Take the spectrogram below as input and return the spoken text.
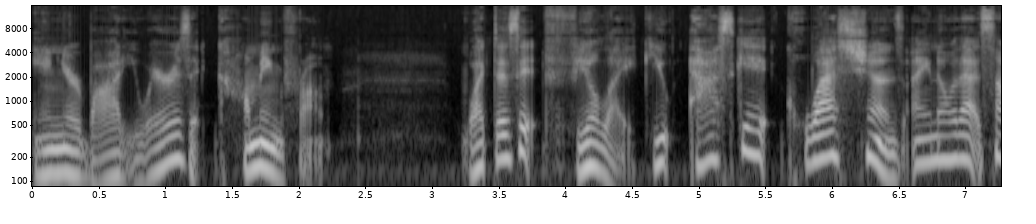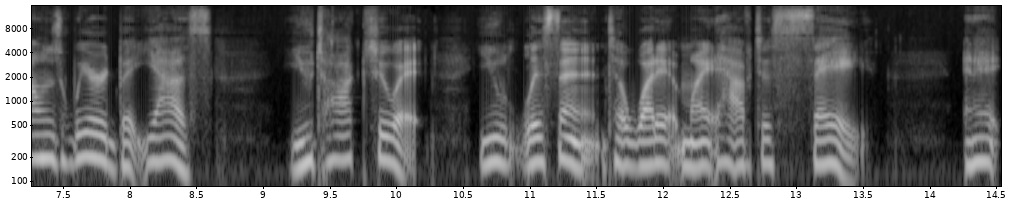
in your body. Where is it coming from? What does it feel like? You ask it questions. I know that sounds weird, but yes, you talk to it. You listen to what it might have to say. And it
